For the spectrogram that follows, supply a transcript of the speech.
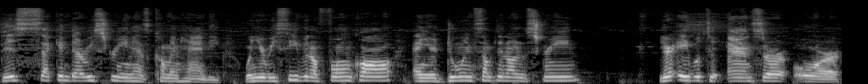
this secondary screen has come in handy. When you're receiving a phone call and you're doing something on the screen, you're able to answer or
